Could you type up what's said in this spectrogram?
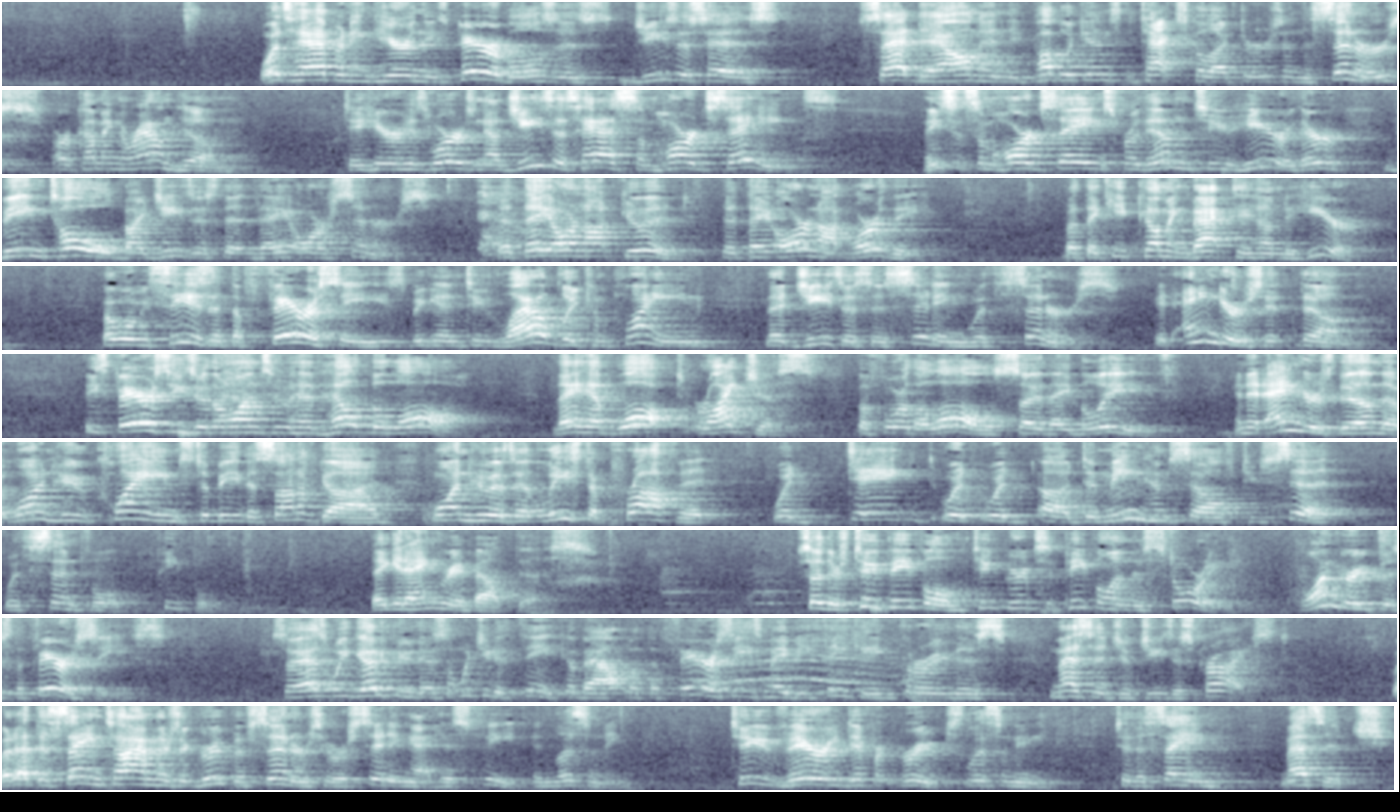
What's happening here in these parables is Jesus has sat down, and the publicans, the tax collectors, and the sinners are coming around him to hear his words. Now, Jesus has some hard sayings. These are some hard sayings for them to hear. They're being told by Jesus that they are sinners, that they are not good, that they are not worthy. But they keep coming back to him to hear. But what we see is that the Pharisees begin to loudly complain that Jesus is sitting with sinners. It angers them. These Pharisees are the ones who have held the law. They have walked righteous before the laws, so they believe. And it angers them that one who claims to be the Son of God, one who is at least a prophet, would, de- would, would uh, demean himself to sit with sinful people. They get angry about this. So there's two people, two groups of people in this story. One group is the Pharisees. So, as we go through this, I want you to think about what the Pharisees may be thinking through this message of Jesus Christ. But at the same time, there's a group of sinners who are sitting at his feet and listening. Two very different groups listening to the same message.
